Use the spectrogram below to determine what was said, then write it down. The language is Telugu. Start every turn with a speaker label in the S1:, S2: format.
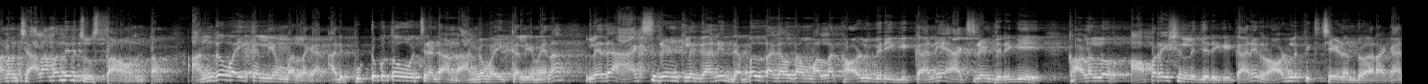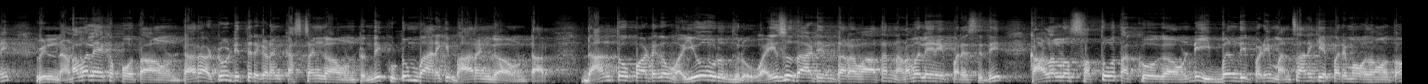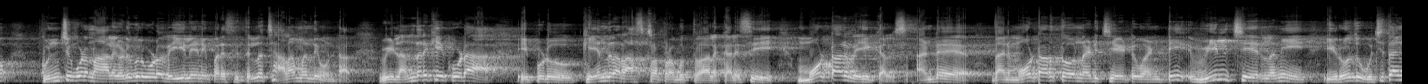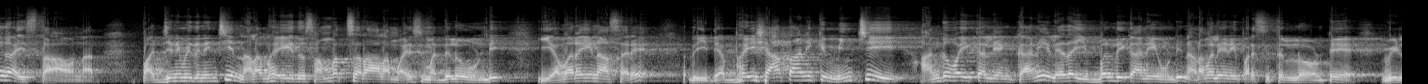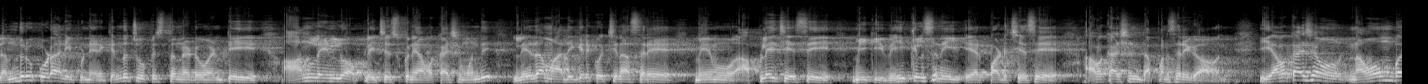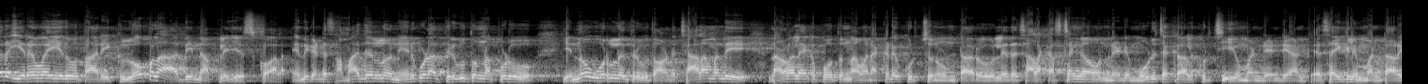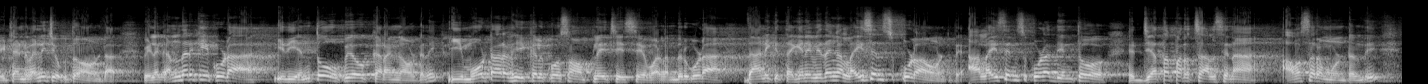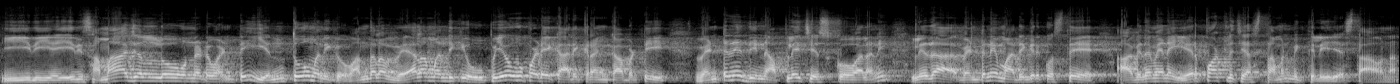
S1: మనం చాలామందిని చూస్తూ ఉంటాం. అంగవైకల్యం వల్ల కానీ అది పుట్టుకతో వచ్చినట్టు అంగవైకల్యమైనా? లేదా యాక్సిడెంట్లు కానీ దెబ్బలు తగలడం వల్ల కాళ్ళు విరిగి కానీ యాక్సిడెంట్ జరిగి కాళ్ళల్లో ఆపరేషన్లు జరిగి కానీ రాడ్లు ఫిక్స్ చేయడం ద్వారా కానీ వీళ్ళు నడవలేకపోతూ ఉంటారు. అటు ఇటు తిరగడం కష్టంగా ఉంటుంది. కుటుంబానికి భారంగా ఉంటారు. దాంతో పాటుగా వయోవృద్ధులు వయసు దాటిన తర్వాత నడవలేని పరిస్థితి కాళ్ళల్లో సత్తువ తక్కువగా ఉండి ఇబ్బంది పడి మంచానికే పరిమితం అవుతాం కొంచెం కూడా నాలుగు అడుగులు కూడా వేయలేని పరిస్థితుల్లో చాలామంది ఉంటారు. వీళ్ళందరికీ కూడా ఇప్పుడు కేంద్ర రాష్ట్ర ప్రభుత్వాలు కలిసి మోటార్ వెహికల్స్ అంటే దాని మోటార్తో నడిచేటువంటి వీల్ చైర్లని ఈరోజు ఉచితంగా ఇస్తా ఉన్నారు. పద్దెనిమిది నుంచి నలభై ఐదు సంవత్సరాల వయసు మధ్యలో ఉండి ఎవరైనా సరే ఈ డెబ్భై శాతానికి మించి అంగవైకల్యం కానీ లేదా ఇబ్బంది కానీ ఉండి నడవలేని పరిస్థితుల్లో ఉంటే వీళ్ళందరూ కూడా ఇప్పుడు నేను కింద చూపిస్తున్నటువంటి ఆన్లైన్లో అప్లై చేసుకునే అవకాశం ఉంది. లేదా మా దగ్గరికి వచ్చినా సరే మేము అప్లై చేసి మీకు ఈ వెహికల్స్ని ఏర్పాటు చేసే అవకాశం తప్పనిసరిగా ఉంది. ఈ అవకాశం నవంబర్ ఇరవై ఐదో తారీఖు లోపల దీన్ని అప్లై చేసుకోవాలి. ఎందుకంటే సమాజంలో నేను కూడా తిరుగుతున్నప్పుడు ఎన్నో ఊర్లలో తిరుగుతూ ఉంటాను చాలామంది నడవలేకపోతున్నామని అక్కడే కూర్చొని ఉంటారు లేదా చాలా కష్టంగా ఉందండి. మూడు చక్రాల కుర్చీ ఇవ్వమండి అంటే సైకిల్ ఇమ్మంటారు ఇట్లాంటివన్నీ చెబుతూ ఉంటారు. వీళ్ళకందరికీ కూడా ఇది ఎంతో ఉపయోగకరంగా ఉంటుంది. ఈ మోటార్ వెహికల్ కోసం అప్లై చేసే వాళ్ళందరూ కూడా దానికి తగిన విధంగా లైసెన్స్ కూడా ఉంటుంది. ఆ లైసెన్స్ కూడా దీంతో జతపరచాల్సిన అవసరం ఉంటుంది. ఇది ఇది సమాజంలో ఉన్నటువంటి ఎంతో మందికి వందల వేల మందికి ఉపయోగపడే కార్యక్రమం కాబట్టి వెంటనే దీన్ని అప్లై చేసుకోవాలని లేదా వెంటనే మా దగ్గరికి వస్తే ఆ విధమైన ఏర్పాట్లు చేస్తామని మీకు తెలియజేస్తా ఉన్నాను.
